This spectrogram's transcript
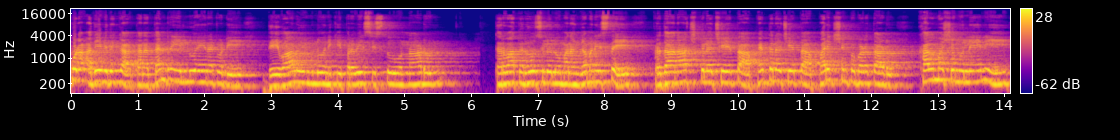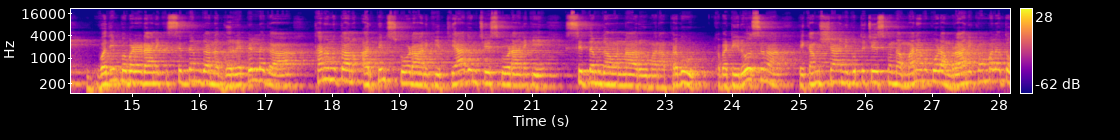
కూడా అదేవిధంగా తన తండ్రి ఇల్లు అయినటువంటి దేవాలయంలోనికి ప్రవేశిస్తూ ఉన్నాడు. తర్వాత రోజులలో మనం గమనిస్తే ప్రధానార్చకుల చేత పెద్దల చేత పరీక్షింపబడతాడు. కల్మషము లేని వధింపబడడానికి సిద్ధంగా ఉన్న గొర్రె పిల్లగా తనను తాను అర్పించుకోవడానికి త్యాగం చేసుకోవడానికి సిద్ధంగా ఉన్నారు మన ప్రభువు కాబట్టి ఈ రోజున ఈ అంశాన్ని గుర్తు చేసుకుందాం. మనము కూడా మ్రాని కొమ్మలతో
